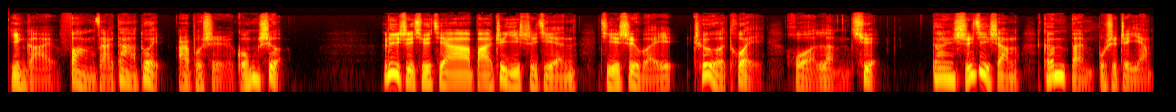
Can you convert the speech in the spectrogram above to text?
应该放在大队，而不是公社。历史学家把这一事件解释为撤退或冷却，但实际上根本不是这样。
